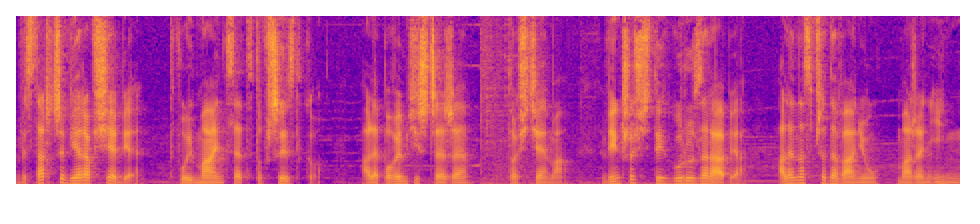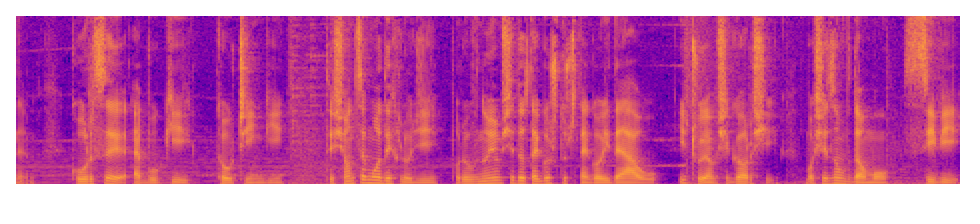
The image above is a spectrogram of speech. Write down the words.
Wystarczy wiara w siebie. Twój mindset to wszystko. Ale powiem ci szczerze, to ściema. Większość tych guru zarabia, ale na sprzedawaniu marzeń innym. Kursy, e-booki, coachingi. Tysiące młodych ludzi porównują się do tego sztucznego ideału i czują się gorsi, bo siedzą w domu z CV,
